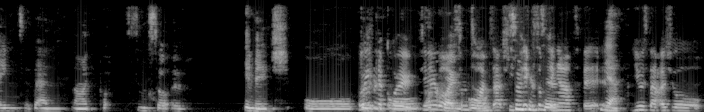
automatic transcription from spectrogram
aim to then like put some sort of image or Or even a quote. Do you know what? Sometimes actually something pick something to- out of it and Yeah. use that as your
